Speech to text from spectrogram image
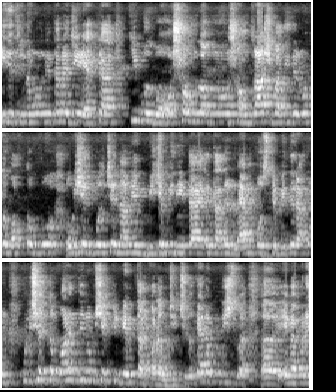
এই যে তৃণমূল নেতারা যে একটা, কি বলব, অসংলগ্ন, সন্ত্রাসবাদীদের মতো বক্তব্য অভিষেক বলছেন, আমি বিজেপি নেতা এলে তাদের ল্যাম্প পোস্টে বেঁধে রাখুন। পুলিশের তো পরের দিন অভিষেককে গ্রেপ্তার করা উচিত ছিল। কেন পুলিশ এ ব্যাপারে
